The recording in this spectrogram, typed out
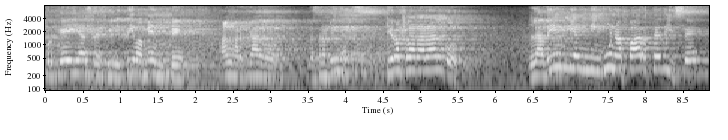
porque ellas definitivamente han marcado nuestras vidas. Quiero aclarar algo. La Biblia en ninguna parte dice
